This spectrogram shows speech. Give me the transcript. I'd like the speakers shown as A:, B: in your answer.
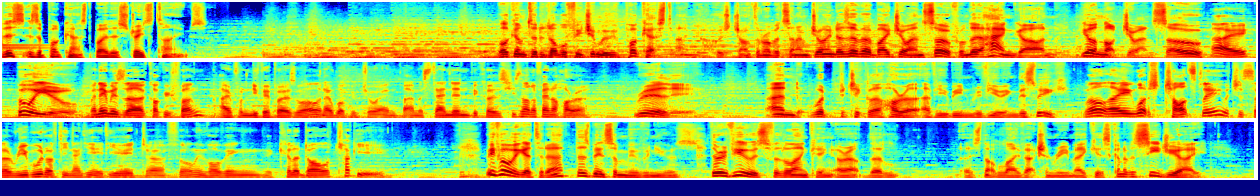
A: This is a podcast by The Straits Times. Welcome to the Double Feature Movie Podcast. I'm your host, Jonathan Roberts, and I'm joined as ever by Joanne Soh from the Hang On. You're not Joanne Soh.
B: Hi,
A: Who are you?
B: my name is uh, Kok Yufeng. I'm from the newspaper as well, and I work with Joanne, but I'm a stand in because she's not a fan of horror.
A: Really? And what particular horror have you been reviewing this week?
B: Well, I watched Child's Play, which is a reboot of the 1988 uh, film involving the killer doll Chucky.
A: Before we get to that, there's been some movie news. The reviews for The Lion King are out. The it's not a live action remake. It's kind of a CGI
